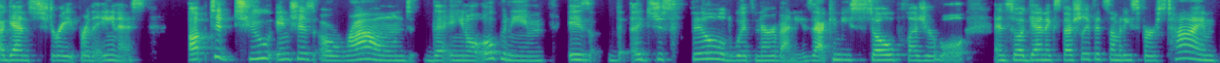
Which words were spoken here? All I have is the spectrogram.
again straight for the anus up to two inches around the anal opening is it's just filled with nerve endings that can be so pleasurable. And so again especially if it's somebody's first time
